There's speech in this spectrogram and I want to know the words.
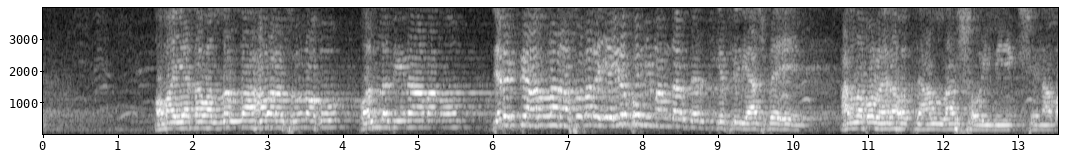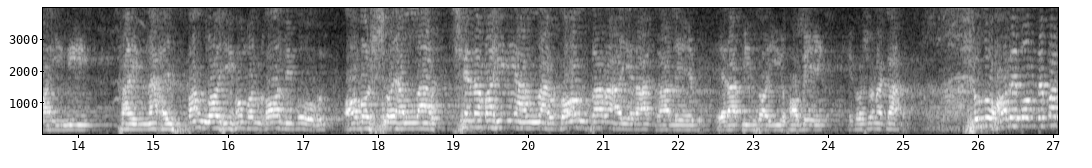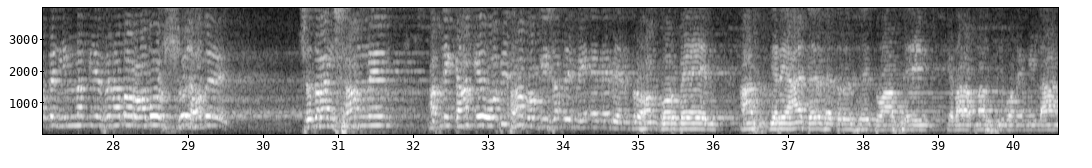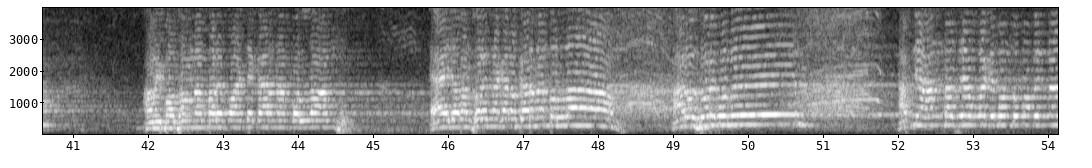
আল্লাহ দিকে ফিরে আসবে, আল্লাহ বলে, এরা হচ্ছে আল্লাহর সৈনিক, সেনাবাহিনী। অবশ্যই আল্লাহর সেনাবাহিনী, আল্লাহর দল এরা গালেব, এরা বিজয়ী হবে। ঘোষণা কার? শুধু হবে বলতে দিয়েছেন আবার অবশ্যই হবে। সুতরাং সামনে আপনি কাকে অভিভাবক হিসাবে মেনে নেবেন, গ্রহণ করবেন? আজকের আয়তের ভেতরে যেহেতু আছে, এবার আপনার জীবনে মিলান। আমি প্রথম নাম্বারে পয়েন্টে কার নাম বললাম? এই জবান করেন না কেন, কার নাম বললাম? আরও জোরে বলেন। আপনি আন্দাজে আল্লাহকে বন্ধ পাবেন না।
